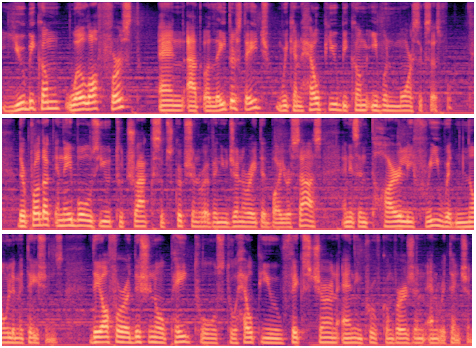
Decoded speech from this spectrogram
You become well off first and at a later stage, we can help you become even more successful. Their product enables you to track subscription revenue generated by your SaaS and is entirely free with no limitations. They offer additional paid tools to help you fix churn and improve conversion and retention.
